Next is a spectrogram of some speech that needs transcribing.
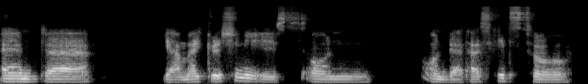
And uh, yeah, my question is on on data sets. So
